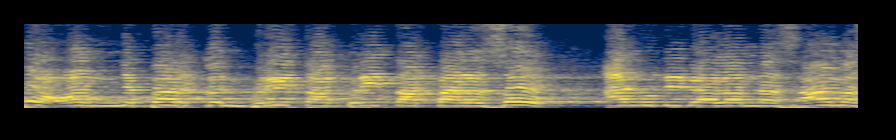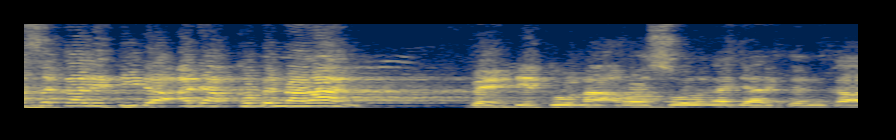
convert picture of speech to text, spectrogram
bohong nyebarkan berita-berita palsu anu di dalamnya sama sekali tidak ada kebenaran beh dituna Rasul ngajarkan ke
